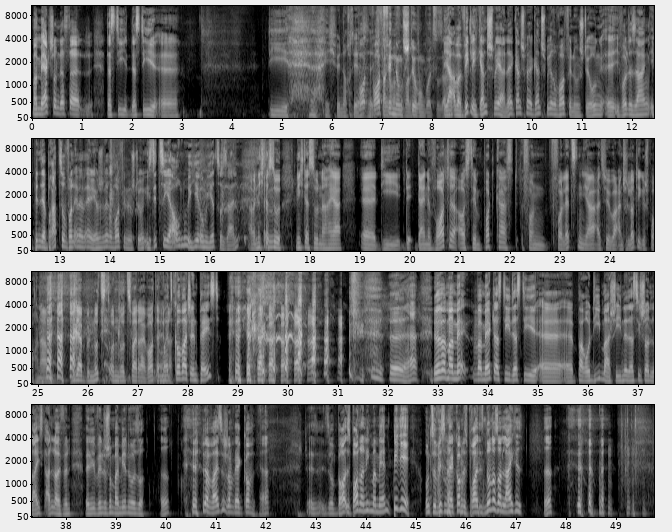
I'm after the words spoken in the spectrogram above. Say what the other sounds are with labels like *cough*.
man merkt schon, dass da, dass die, dass die, äh, die, ich will noch der Wort, Wortfindungsstörung, wolltest du sagen. Ja, aber wirklich ganz schwer, ne? Ganz schwer, ganz schwere Wortfindungsstörung. Äh, ich wollte sagen, ich bin der Bratzo von MML. Ich habe schwere Wortfindungsstörung. Ich sitze ja auch nur hier, um hier zu sein. Aber nicht, dass ähm, du, nicht, dass du nachher äh, die, de, deine Worte aus dem Podcast von vorletzten Jahr, als wir über Ancelotti gesprochen haben, *laughs* wieder benutzt und nur zwei, drei Worte du meinst Kovac and Paste? *laughs* *laughs* ja. man, merkt, man merkt, dass die, dass die äh, äh, Parodiemaschine, dass die schon leicht anläuft. Wenn, wenn, du schon bei mir nur so, äh? dann weißt du schon, wer kommt. Ja? So, es braucht noch nicht mal mehr ein Bitte, um zu wissen, wer kommt. Es braucht nur noch so ein leichtes. Äh? Das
